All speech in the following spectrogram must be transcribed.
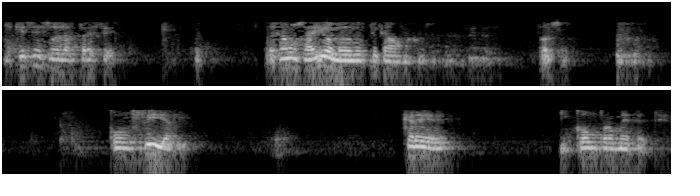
¿Y qué es eso de las 13? ¿Lo dejamos ahí o lo, lo explicamos mejor? Próximo. Confía, cree y comprométete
